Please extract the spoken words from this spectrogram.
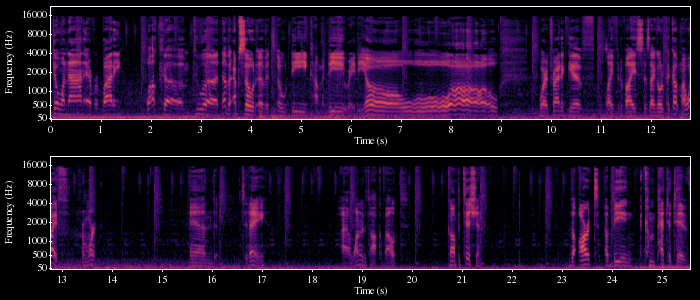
going on, everybody? Welcome to another episode of It's OD Comedy Radio, where I try to give life advice as I go to pick up my wife from work. And today, I wanted to talk about competition, the art of being competitive.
